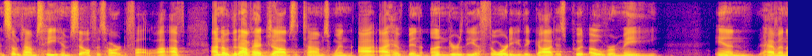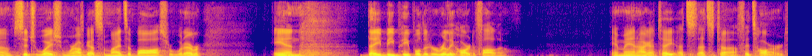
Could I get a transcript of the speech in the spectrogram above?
And sometimes he himself is hard to follow. I've, I know that I've had jobs at times when I, I have been under the authority that God has put over me in having a situation where I've got somebody that's a boss or whatever, and they be people that are really hard to follow. And man, I got to tell you, that's that's tough. It's hard.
